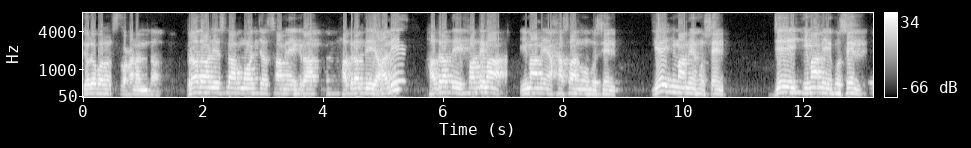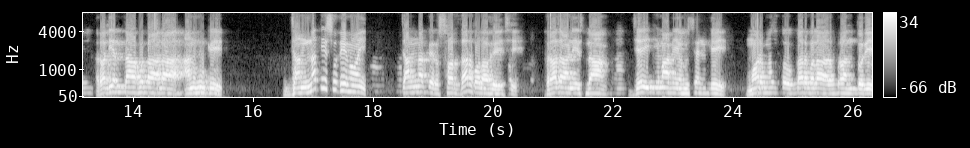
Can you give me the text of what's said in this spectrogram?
জোরে বলেন, সুবহানাল্লাহ। ব্রাদার ইসলাম মুআজ্জাজ সামনে ইকরাম হযরতে আলী হযরতে ফাতেমা, ইমামে হাসান ও হোসেন। যে ইমামে হোসেন, যে ইমামে হোসেন রাদিয়াল্লাহু তাআলা আনহুকে জান্নাতি শুধু নয় জান্নাতের সর্দার বলা হয়েছে। রাজান ইসলাম যে ইমামে হোসেনকে মর্মন্ত কারবালার প্রান্তরে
